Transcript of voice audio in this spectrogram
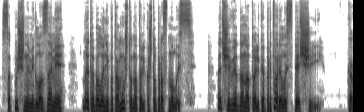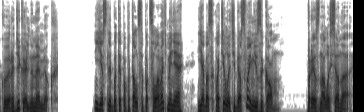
с опущенными глазами, но это было не потому, что она только что проснулась. Очевидно, она только притворилась спящей. Какой радикальный намек. «Если бы ты попытался поцеловать меня, я бы схватила тебя своим языком», — призналась она.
